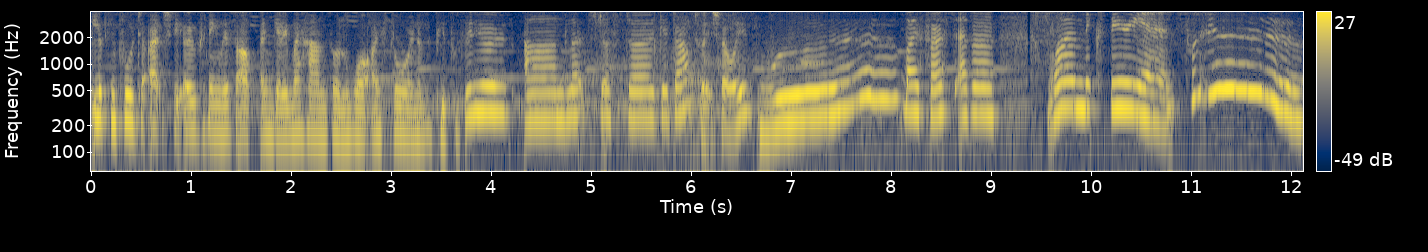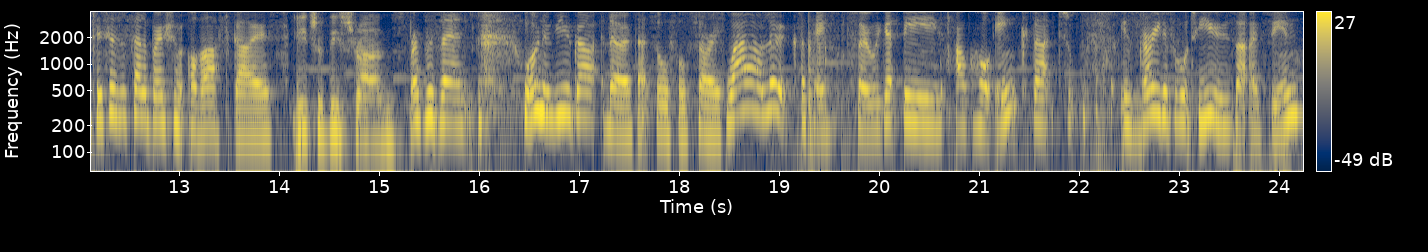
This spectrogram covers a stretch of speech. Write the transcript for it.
looking forward to actually opening this up and getting my hands on what I saw in other people's videos and let's just uh, get down to it, shall we? Woo! My first ever one experience. Woohoo! This is a celebration of us, guys. Each of these strands represent one of you guys. No, that's awful. Sorry. Wow, look. Okay, so we get the alcohol ink that is very difficult to use that I've seen.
